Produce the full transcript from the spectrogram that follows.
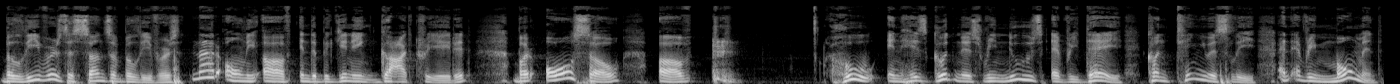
believers, the sons of believers, not only of in the beginning God created, but also of who in his goodness renews every day, continuously, and every moment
